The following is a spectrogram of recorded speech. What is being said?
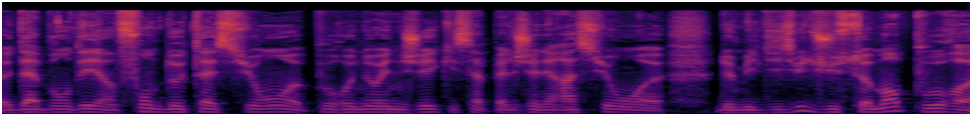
d'abonder un fonds de dotation pour une ONG qui s'appelle Génération 2018, justement pour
